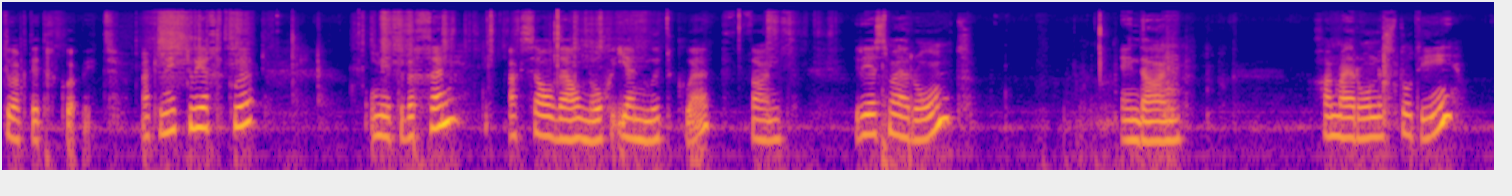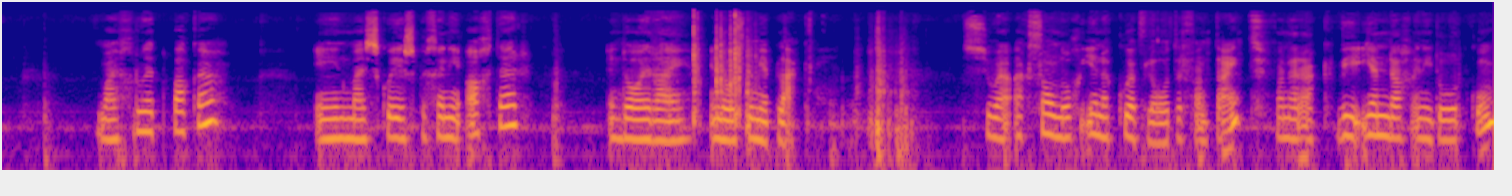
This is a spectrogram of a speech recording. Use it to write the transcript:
toe ek dit gekoop het. Ek het net twee gekoop om mee te begin. Ek sal wel nog een moet koop want hierdie is my rond. En dan gaan my rondes tot hier my groot pakke en my squares begin hier agter en daai ry en daar's nie meer plek nie. So ek sal nog eene koop later van tyd wanneer ek weer eendag in die dorp kom.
